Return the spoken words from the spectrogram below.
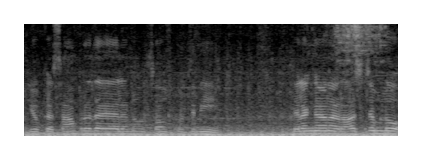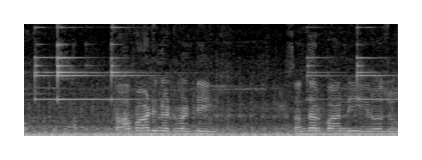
ఈ యొక్క సాంప్రదాయాలను సంస్కృతిని తెలంగాణ రాష్ట్రంలో కాపాడినటువంటి సందర్భాన్ని ఈరోజు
